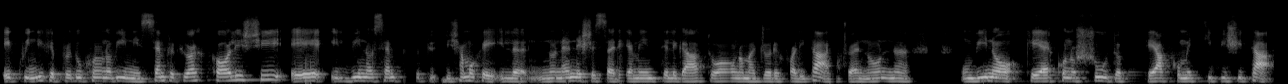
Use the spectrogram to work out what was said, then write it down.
e quindi che producono vini sempre più alcolici e il vino sempre più, diciamo che il, non è necessariamente legato a una maggiore qualità, cioè non un vino che è conosciuto, che ha come tipicità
